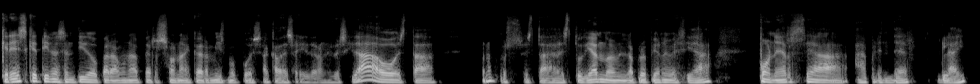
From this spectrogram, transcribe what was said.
¿crees que tiene sentido para una persona que ahora mismo pues acaba de salir de la universidad o está, bueno, pues está estudiando en la propia universidad ponerse a aprender Glide?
